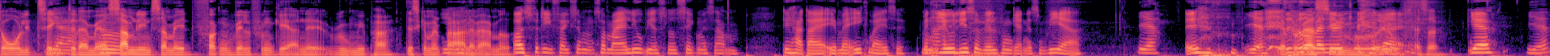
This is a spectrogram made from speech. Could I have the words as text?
dårlig ting, Ja. det der med at Mm. sammenligne sig med et fucking velfungerende roomie-par. Det skal man bare Ja. lade være med. Også fordi for eksempel, så mig og Liv, vi har slået sengene sammen. Det har dig og Emma ikke, Majse. Men Nej. I er jo lige så velfungerende, som vi er. Ja, Ja Ja, det på ved hver man jo sin ikke. måde jo. Altså, ja, Ja,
